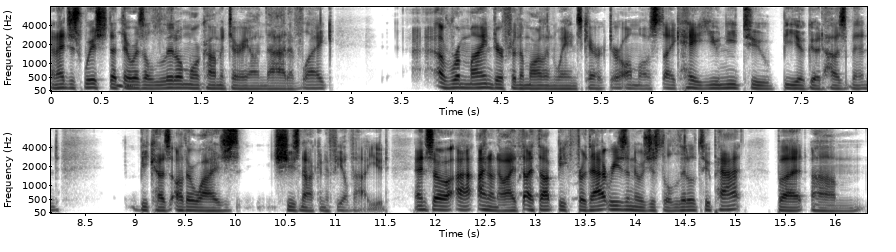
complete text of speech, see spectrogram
And I just wish that there was a little more commentary on that of like a reminder for the Marlon Wayans character almost like, hey, you need to be a good husband because otherwise she's not going to feel valued. And so I, I don't know. I, I thought be, for that reason it was just a little too pat, but um,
